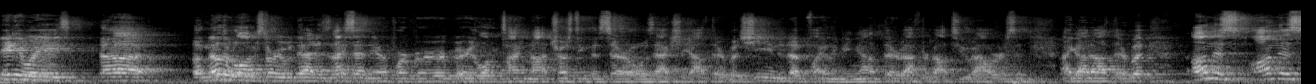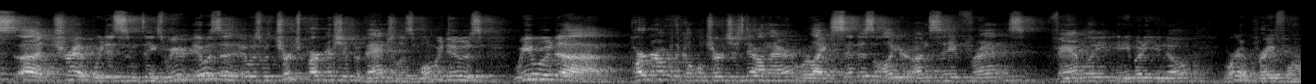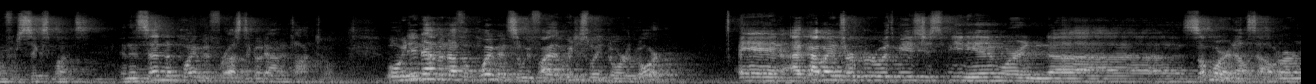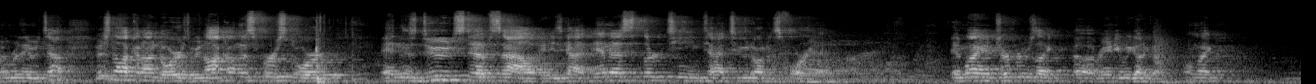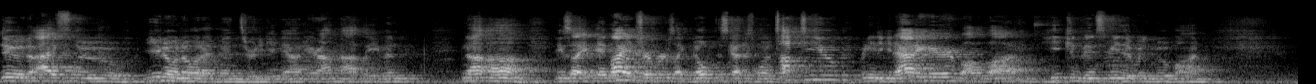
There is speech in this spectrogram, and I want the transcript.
Anyways, uh, another long story with that is I sat in the airport for a very long time, not trusting that Sarah was actually out there, but she ended up finally being out there after about two hours, and I got out there. But on this on this uh, trip, we did some things. We it was a, it was with Church Partnership Evangelism. What we do is we would uh, partner up with a couple churches down there. We're like, send us all your unsaved friends, family, anybody you know. We're going to pray for them for six months, and then set an appointment for us to go down and talk to them. Well, we didn't have enough appointments, so we finally we just went door to door. And I've got my interpreter with me. It's just me and him. We're in uh, somewhere in El Salvador. I remember the name of the town. We're just knocking on doors. We knock on this first door, and this dude steps out, and he's got MS-13 tattooed on his forehead. And my interpreter's like, uh, "Randy, we gotta go." I'm like, "Dude, I flew. You don't know what I've been through to get down here. I'm not leaving." Nuh-uh. He's like, and my interpreter's like, nope, this guy doesn't want to talk to you. We need to get out of here, blah, blah, blah. He convinced me that we'd move on.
